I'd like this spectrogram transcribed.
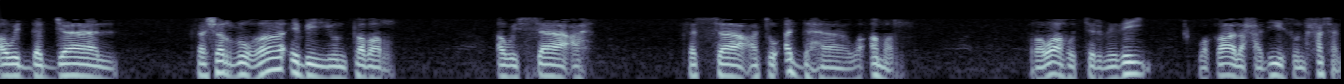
أو الدجال فشر غائب ينتظر أو الساعة فالساعة أدهى وأمر. رواه الترمذي وقال حديث حسن.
